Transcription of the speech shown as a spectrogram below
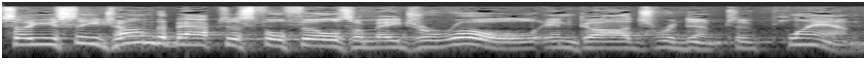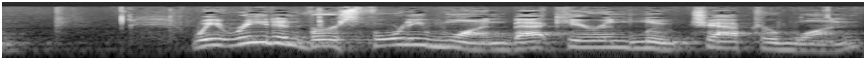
So you see, John the Baptist fulfills a major role in God's redemptive plan. We read in verse 41, back here in Luke chapter 1,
